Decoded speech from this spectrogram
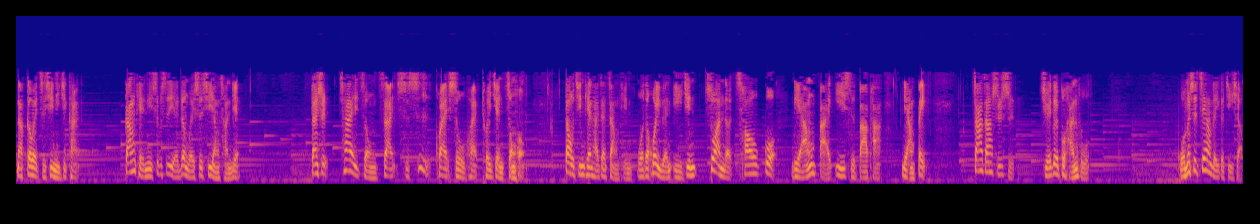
那各位仔细你去看。钢铁，你是不是也认为是夕阳产业？但是蔡总在十四块、十五块推荐中红，到今天还在涨停，我的会员已经赚了超过两百一十八趴，两倍，扎扎实实，绝对不含糊。我们是这样的一个绩效，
